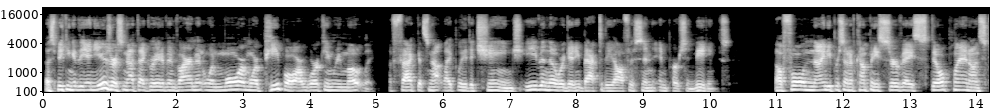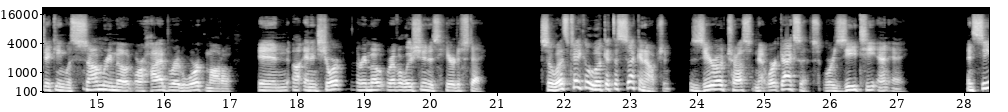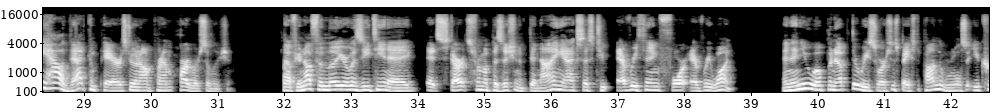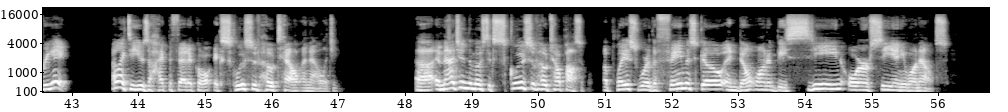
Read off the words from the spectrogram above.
Uh, speaking of the end user, it's not that great of an environment when more and more people are working remotely, a fact that's not likely to change even though we're getting back to the office and in-person meetings. A full 90% of companies surveyed still plan on sticking with some remote or hybrid work model in, uh, and in short, the remote revolution is here to stay. So let's take a look at the second option, Zero Trust Network Access, or ZTNA, and see how that compares to an on-prem hardware solution. Now, if you're not familiar with ZTNA, it starts from a position of denying access to everything for everyone. And then you open up the resources based upon the rules that you create. I like to use a hypothetical exclusive hotel analogy. Uh, imagine the most exclusive hotel possible, a place where the famous go and don't want to be seen or see anyone else.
